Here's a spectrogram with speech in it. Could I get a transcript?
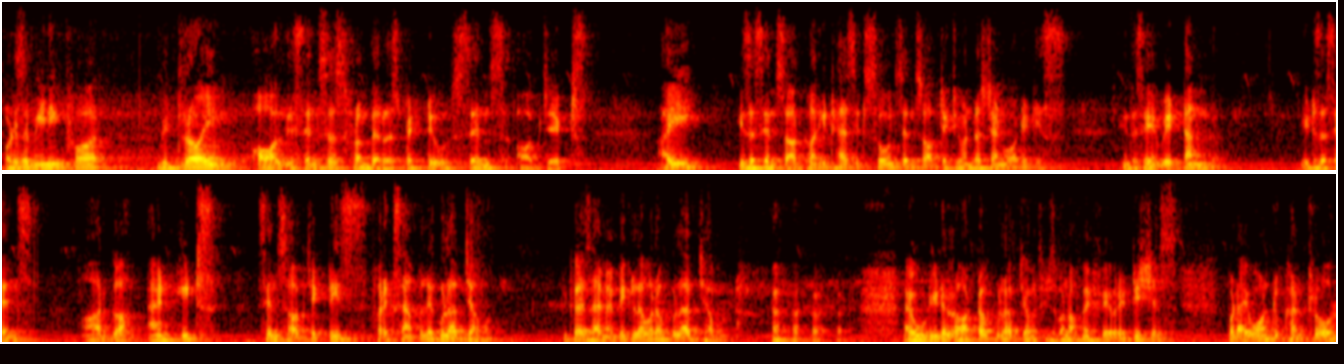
What is the meaning for withdrawing all the senses from their respective sense objects? Eye is a sense organ, it has its own sense object. You understand what it is. In the same way, tongue, it is a sense organ, and its sense object is, for example, a gulab jamun. Because I am a big lover of gulab jamun. I would eat a lot of gulab jamun. It's one of my favorite dishes. But I want to control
